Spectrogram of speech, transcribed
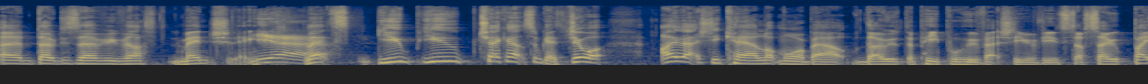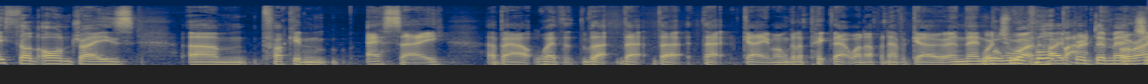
and don't deserve even us mentioning. Yeah. let's you you check out some games. Do you know what? I actually care a lot more about those the people who've actually reviewed stuff. So based on Andre's um, fucking essay about whether that that that that game, I'm going to pick that one up and have a go, and then Which we'll one? Hyperdimension back, Hyper Dimension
